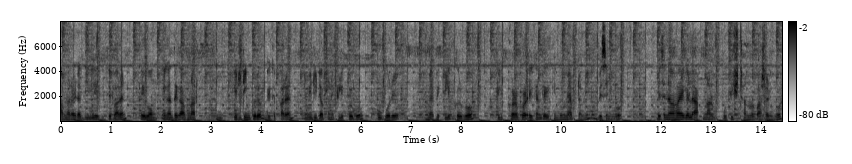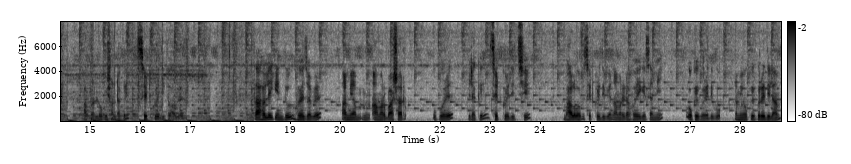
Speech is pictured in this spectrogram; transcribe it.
আপনারা এটা দিয়ে দিতে পারেন এবং এখান থেকে আপনার এডিটিং করেও দিতে পারেন। আমি এডিট অপশানে ক্লিক করব। উপরে ম্যাপে ক্লিক করব। ক্লিক করার পর এখান থেকে কিন্তু ম্যাপটা আমি বেছে নিব। বেছে নেওয়া হয়ে গেলে আপনার প্রতিষ্ঠান বা বাসার উপর আপনার লোকেশনটাকে সেট করে দিতে হবে। তাহলেই কিন্তু হয়ে যাবে। আমি আম- আমার বাসার উপরে এটাকে সেট করে দিচ্ছি। ভালোভাবে সেট করে দিবেন। আমার এটা হয়ে গেছে, আমি ওকে করে দিব। আমি ওকে করে দিলাম।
